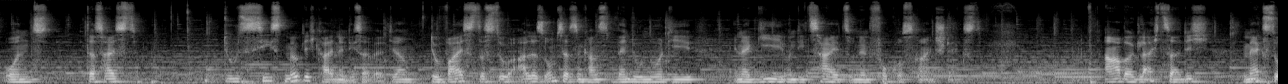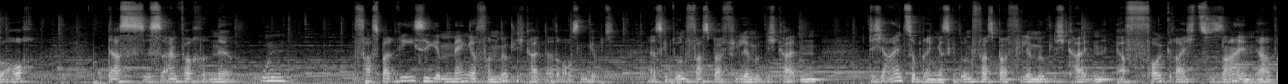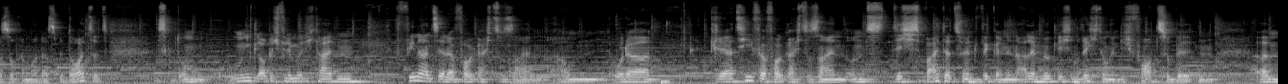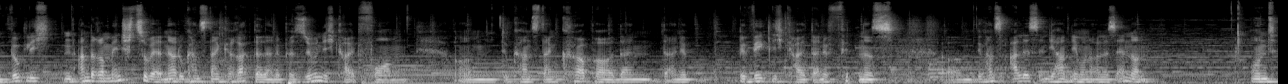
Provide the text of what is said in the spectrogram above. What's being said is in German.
Und das heißt, du siehst Möglichkeiten in dieser Welt. Ja? Du weißt, dass du alles umsetzen kannst, wenn du nur die Energie und die Zeit und den Fokus reinsteckst. Aber gleichzeitig merkst du auch, dass es einfach eine unfassbar riesige Menge von Möglichkeiten da draußen gibt. Es gibt unfassbar viele Möglichkeiten, dich einzubringen. Es gibt unfassbar viele Möglichkeiten, erfolgreich zu sein, ja, was auch immer das bedeutet. Es gibt um, unglaublich viele Möglichkeiten, finanziell erfolgreich zu sein ähm, oder kreativ erfolgreich zu sein und dich weiterzuentwickeln in alle möglichen Richtungen, dich fortzubilden, ähm, wirklich ein anderer Mensch zu werden. Ja? Du kannst deinen Charakter, deine Persönlichkeit formen, ähm, du kannst deinen Körper, dein, deine Beweglichkeit, deine Fitness, ähm, du kannst alles in die Hand nehmen und alles ändern. Und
